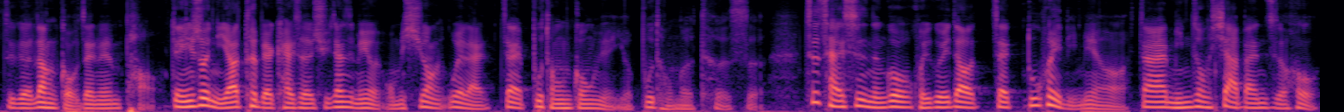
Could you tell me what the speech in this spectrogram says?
这个让狗在那边跑，等于说你要特别开车去，但是没有。我们希望未来在不同公园有不同的特色，这才是能够回归到在都会里面哦，大家民众下班之后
